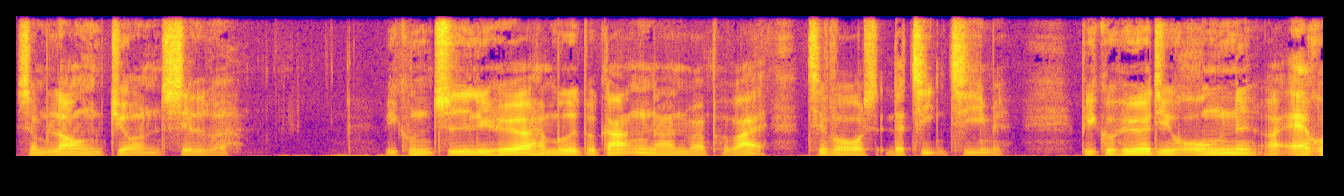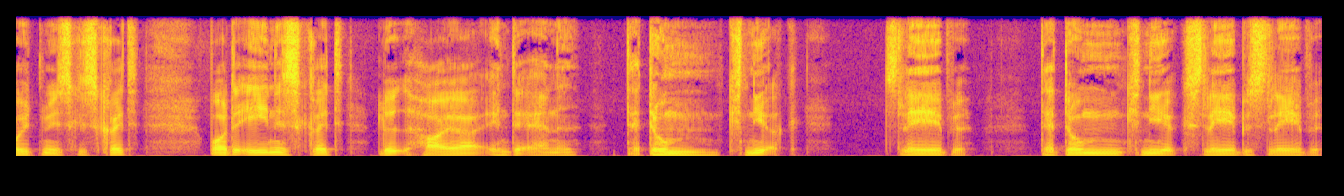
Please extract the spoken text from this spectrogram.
som Long John Silver. Vi kunne tydeligt høre ham ud på gangen, når han var på vej til vores latintime. Vi kunne høre de rungende og arytmiske skridt, hvor det ene skridt lød højere end det andet da dum knirk, slæbe, da dum knirk, slæbe, slæbe.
